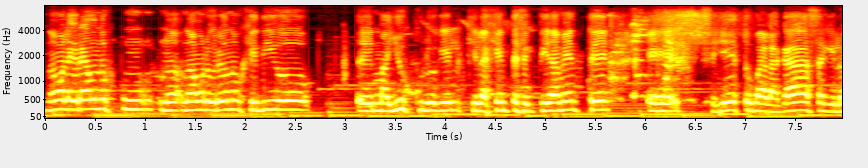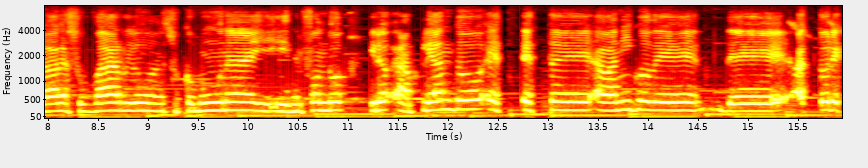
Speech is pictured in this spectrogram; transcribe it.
no, vamos a lograr un, no vamos un objetivo eh, mayúsculo que, que, la gente efectivamente eh, se lleve esto para la casa, que lo haga en sus barrios, en sus comunas y, en el fondo ir ampliando este, abanico de, actores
